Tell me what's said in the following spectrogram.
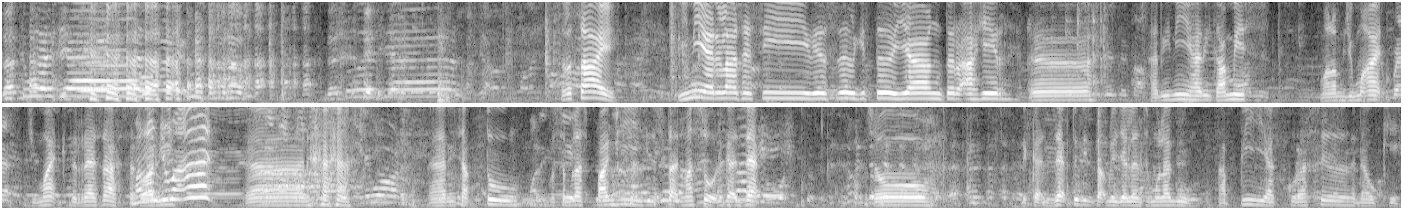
Dah tua sial. Selesai. Ini adalah sesi rehearsal kita yang terakhir. Uh, hari ni hari Kamis. Malam Jumaat. Jumaat kita rest lah. Satu Malam hari. Jumaat. Uh, hari Sabtu pukul 11 pagi kita start masuk dekat Zap. So dekat Zap tu kita tak boleh jalan semua lagu. Tapi aku rasa dah okey,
